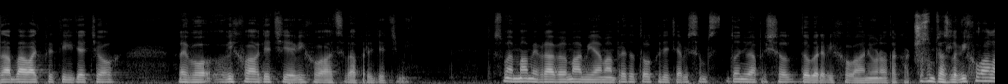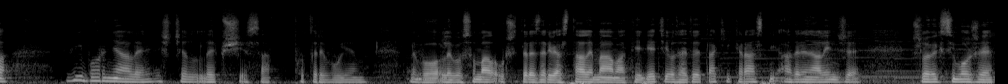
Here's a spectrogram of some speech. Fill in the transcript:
zabávať pri tých deťoch, lebo vychovávať deti je vychovávať seba pred deťmi. Som aj mame vravel, mami, ja mám preto toľko detí, aby som do neba prišiel dobre vychovaný. Ona taká, čo som ťa zle vychovala? Výborne, ale ešte lepšie sa potrebujem, lebo, lebo som mal určité rezervy a stále mám a tie deti, ozaj to je taký krásny adrenalín, že človek si môže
